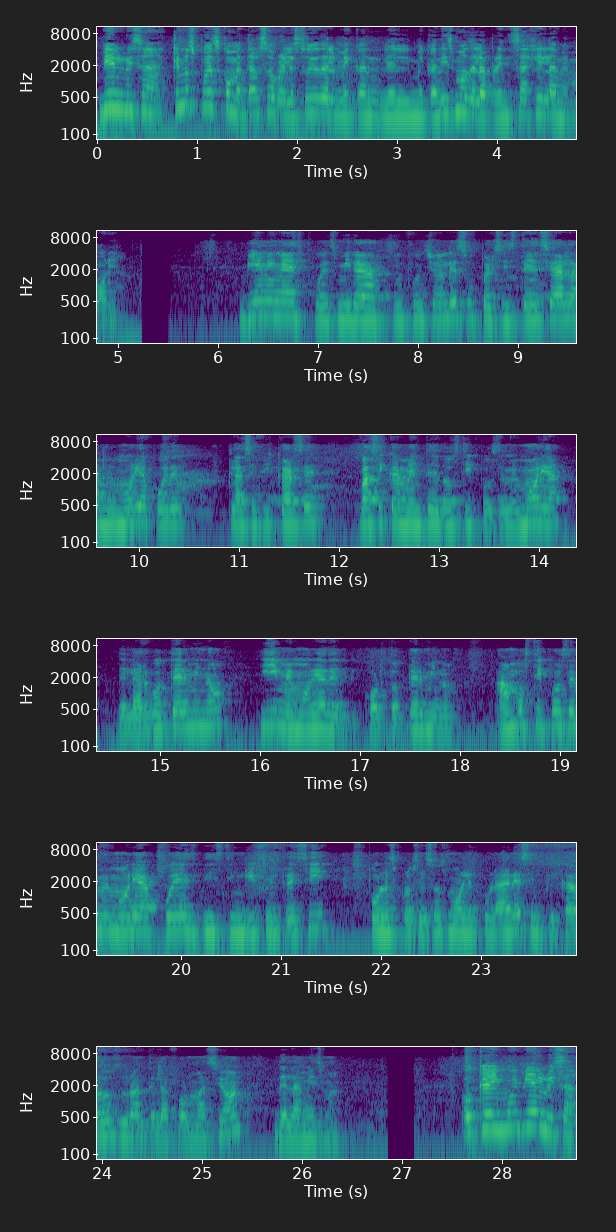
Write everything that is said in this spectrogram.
Bien, Luisa, ¿qué nos puedes comentar sobre el estudio del, del mecanismo del aprendizaje y la memoria? Bien, Inés, pues mira, en función de su persistencia, la memoria puede clasificarse básicamente dos tipos de memoria, de largo término y memoria de corto término. Ambos tipos de memoria pueden distinguirse entre sí por los procesos moleculares implicados durante la formación de la misma. Ok, muy bien Luisa.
